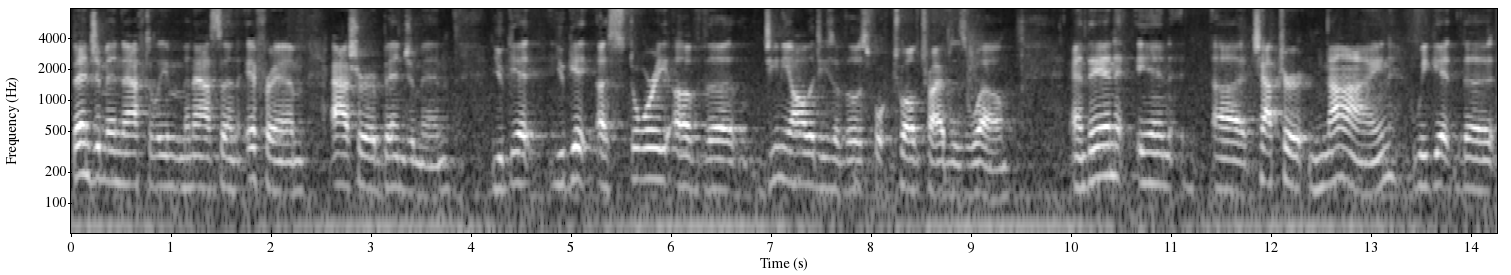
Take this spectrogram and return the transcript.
Benjamin, Naphtali, Manasseh, and Ephraim, Asher, Benjamin you get you get a story of the genealogies of those 12 tribes as well. And then in uh, chapter 9 we get the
